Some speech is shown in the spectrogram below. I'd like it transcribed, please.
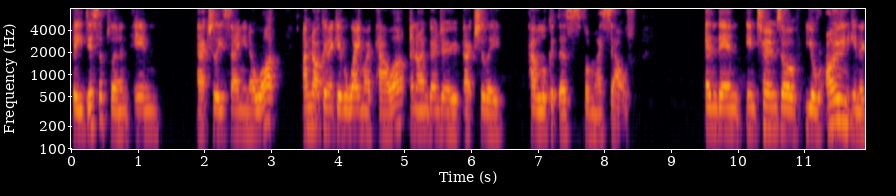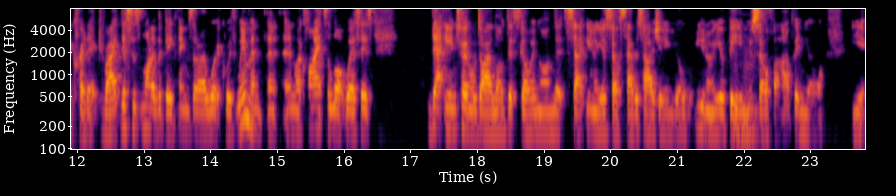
be disciplined in actually saying, you know what, I'm not going to give away my power and I'm going to actually have a look at this for myself. And then, in terms of your own inner critic, right? This is one of the big things that I work with women and, and my clients a lot with is that internal dialogue that's going on that's you know you're self-sabotaging you're you know you're beating mm-hmm. yourself up and you're you,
